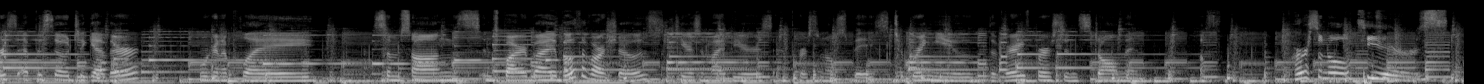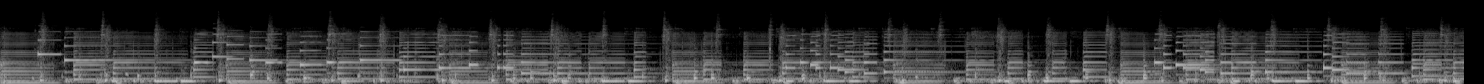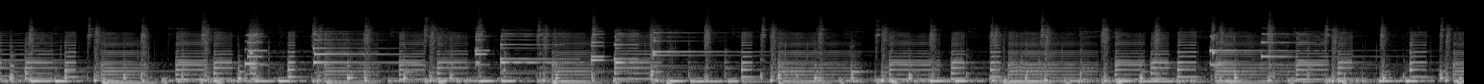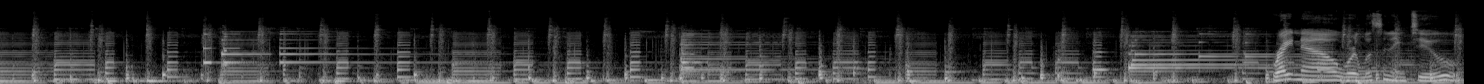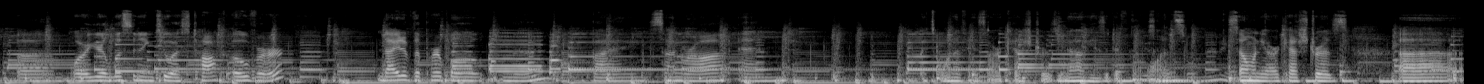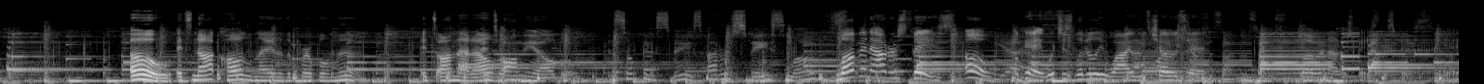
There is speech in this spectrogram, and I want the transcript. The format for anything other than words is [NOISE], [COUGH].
First episode together, we're gonna play some songs inspired by both of our shows, Tears in My Beers and Personal Space, to bring you the very first installment of Personal Tears. Right now, we're listening to, um, or you're listening to us talk over Night of the Purple Moon by Sun Ra, and it's one of his orchestras. You know how he has a different He's one. so many. So many orchestras. Uh, oh, it's not called Night of the Purple Moon. It's on that album. It's on the album. It's something space. Outer space, love. Love in Outer Space. Oh, Yes. okay, which is literally why we That's why chose it. This on this Love in Outer Space, the space. Yeah,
